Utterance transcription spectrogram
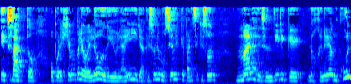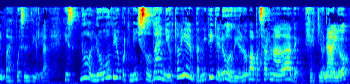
Exacto. O por ejemplo el odio, la ira, que son emociones que parece que son malas de sentir y que nos generan culpa después sentirla. Y es, no, lo odio porque me hizo daño. Está bien, permitite el odio, no va a pasar nada, de, gestionalo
